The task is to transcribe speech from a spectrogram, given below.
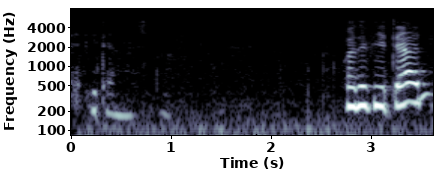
What have you done? What have you done?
